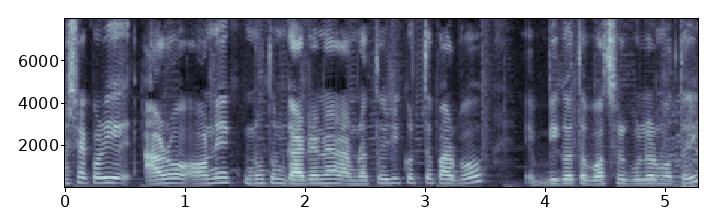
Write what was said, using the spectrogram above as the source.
আশা করি আরও অনেক নতুন গার্ডেনার আমরা তৈরি করতে পারব বিগত বছরগুলোর মতোই।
